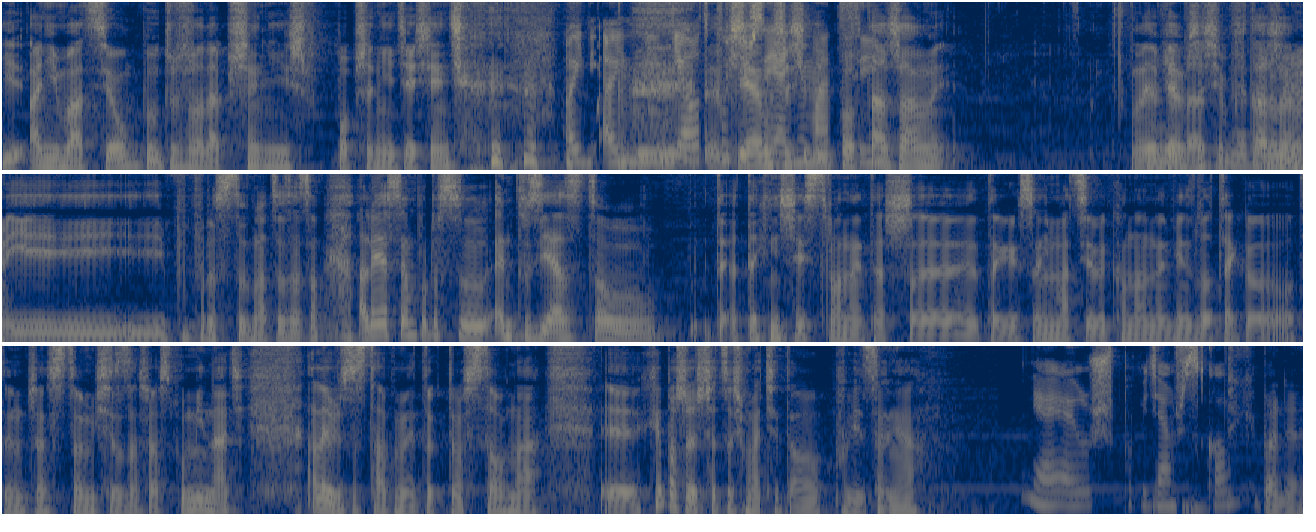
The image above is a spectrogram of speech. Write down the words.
i animacją był dużo lepszy niż poprzednie 10. Oj, oj nie- odpuścisz Wiem, tej że się animacji. powtarzam. Ja Nie wiem, da- że się powtarzam i, i po prostu na to zwracam, ale jestem po prostu entuzjastą te, technicznej strony też, e, tak jak są animacje wykonane, więc dlatego o tym często mi się zdarza wspominać, ale już zostawmy Dr. Stone'a. E, chyba, że jeszcze coś macie do powiedzenia. Nie, ja już powiedziałam wszystko. Chyba nie.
